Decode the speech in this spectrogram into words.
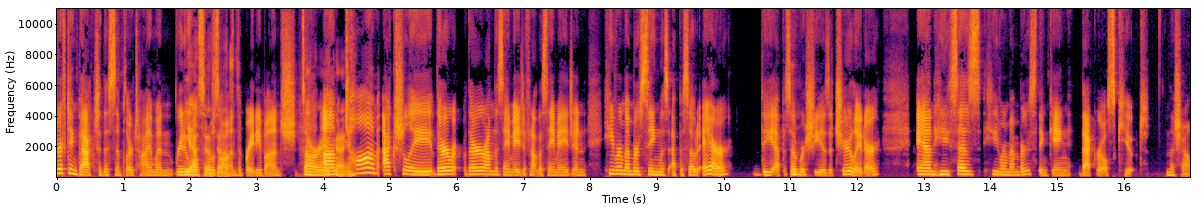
drifting back to the simpler time when Rita Yes, Wilson yes, was yes. on the Brady Bunch. Sorry. Um, okay. Tom actually they're they're around the same age, if not the same age, and he remembers seeing this episode air, the episode Mhm. where she is a cheerleader, and he says he remembers thinking that girl's cute in the show.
